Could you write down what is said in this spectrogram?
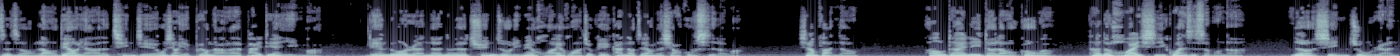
这种老掉牙的情节，我想也不用拿来拍电影嘛。联络人的那个群组里面划一划，就可以看到这样的小故事了嘛。相反的哦，奥黛丽的老公啊，他的坏习惯是什么呢？热心助人，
